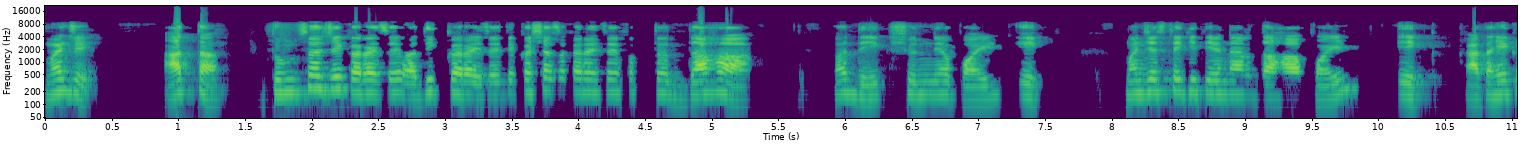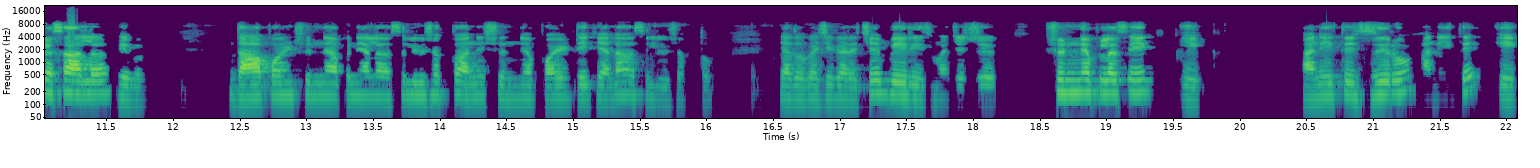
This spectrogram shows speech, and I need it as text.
म्हणजे आता तुमचं जे करायचंय अधिक करायचंय ते कशाचं करायचंय? फक्त दहा अधिक शून्य पॉईंट एक. म्हणजेच ते किती येणार? दहा पॉईंट एक. आता हे कसं आलं? हे बघ. दहा पॉईंट शून्य आपण याला असं लिहू शकतो आणि शून्य पॉईंट एक याला असं लिहू शकतो. या दोघांची करायची बेरीज. म्हणजे शून्य प्लस एक एक. आणि इथे झिरो आणि इथे एक.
